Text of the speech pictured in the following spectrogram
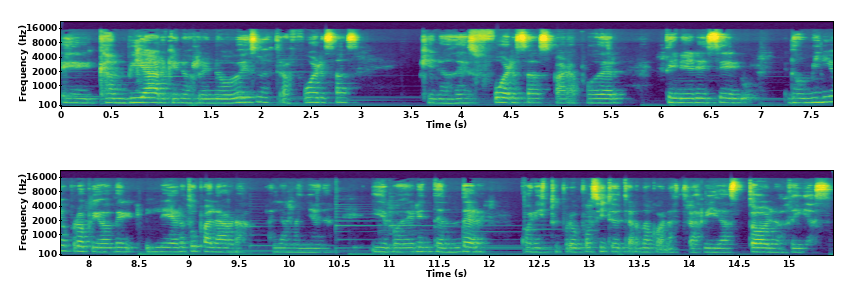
eh, cambiar, que nos renoves nuestras fuerzas, que nos des fuerzas para poder tener ese dominio propio de leer tu palabra la mañana y de poder entender cuál es tu propósito eterno con nuestras vidas todos los días.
